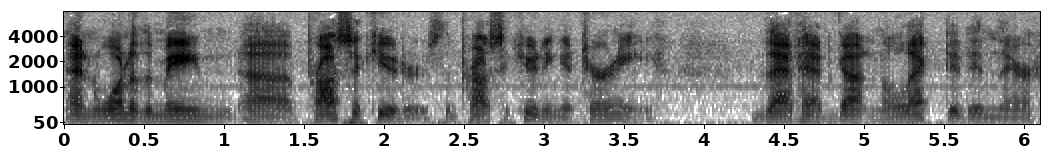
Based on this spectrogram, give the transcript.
And one of the main uh, prosecutors, the prosecuting attorney that had gotten elected in there,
